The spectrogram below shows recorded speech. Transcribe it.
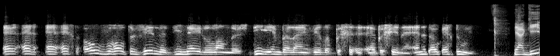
er, echt overal te vinden, die Nederlanders die in Berlijn willen beginnen en het ook echt doen. Ja, Guy, uh,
